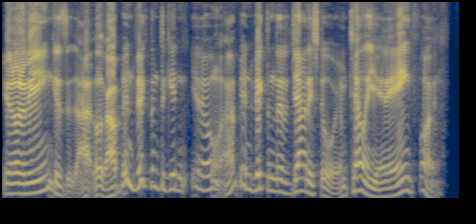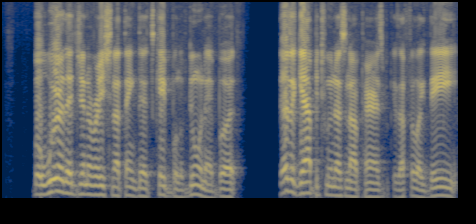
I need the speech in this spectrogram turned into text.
you know what I mean? Because I, look, I've been victim to getting, you know, I've been victim to the Johnny story. I'm telling you, and it ain't fun. But we're that generation, I think, that's capable of doing that. But there's a gap between us and our parents because I feel like they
